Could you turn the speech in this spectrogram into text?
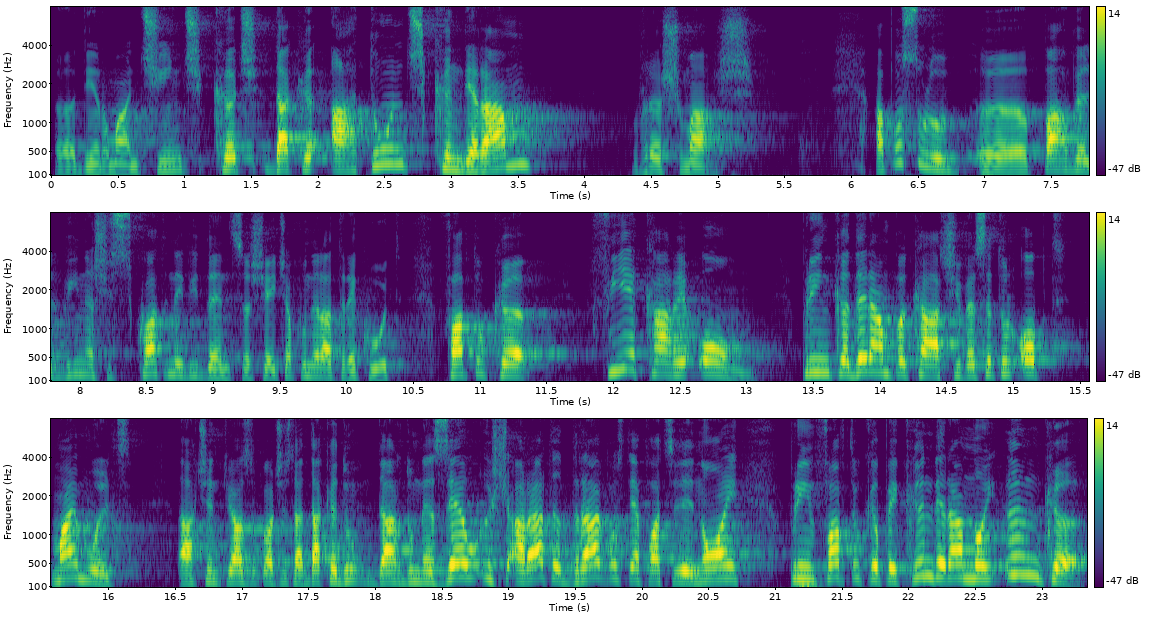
uh, din Roman 5, căci dacă atunci când eram vrășmași, Apostolul uh, Pavel vine și scoate în evidență, și aici pune la trecut, faptul că fiecare om, prin căderea în păcat, și versetul 8 mai mult accentuează cu acesta, dacă, dar Dumnezeu își arată dragostea față de noi prin faptul că pe când eram noi încă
